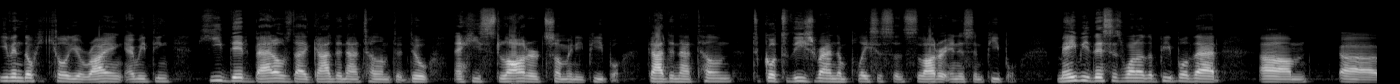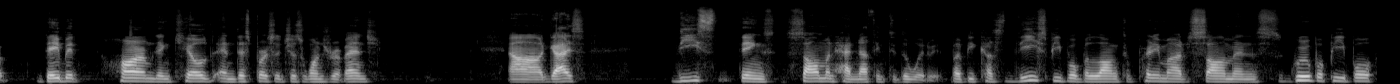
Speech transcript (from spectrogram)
even though he killed Uriah and everything, he did battles that God did not tell him to do, and he slaughtered so many people. God did not tell him to go to these random places and slaughter innocent people. Maybe this is one of the people that um, uh, David harmed and killed, and this person just wants revenge. Uh, guys, these things Solomon had nothing to do with it, but because these people belong to pretty much Solomon's group of people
